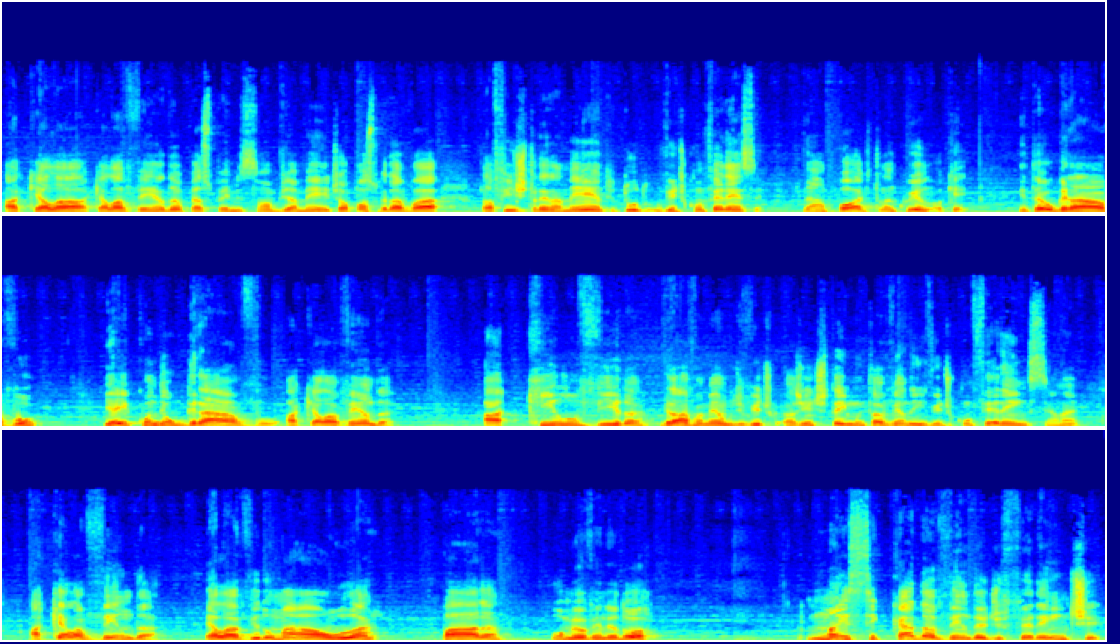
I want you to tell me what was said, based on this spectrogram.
aquela, aquela venda, eu peço permissão, obviamente, eu posso gravar para fins de treinamento e tudo, videoconferência. Não, pode, tranquilo, ok. Então eu gravo, e aí quando eu gravo aquela venda, aquilo vira, grava mesmo de vídeo, a gente tem muita venda em videoconferência, né? Aquela venda, ela vira uma aula para o meu vendedor. Mas se cada venda é diferente,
